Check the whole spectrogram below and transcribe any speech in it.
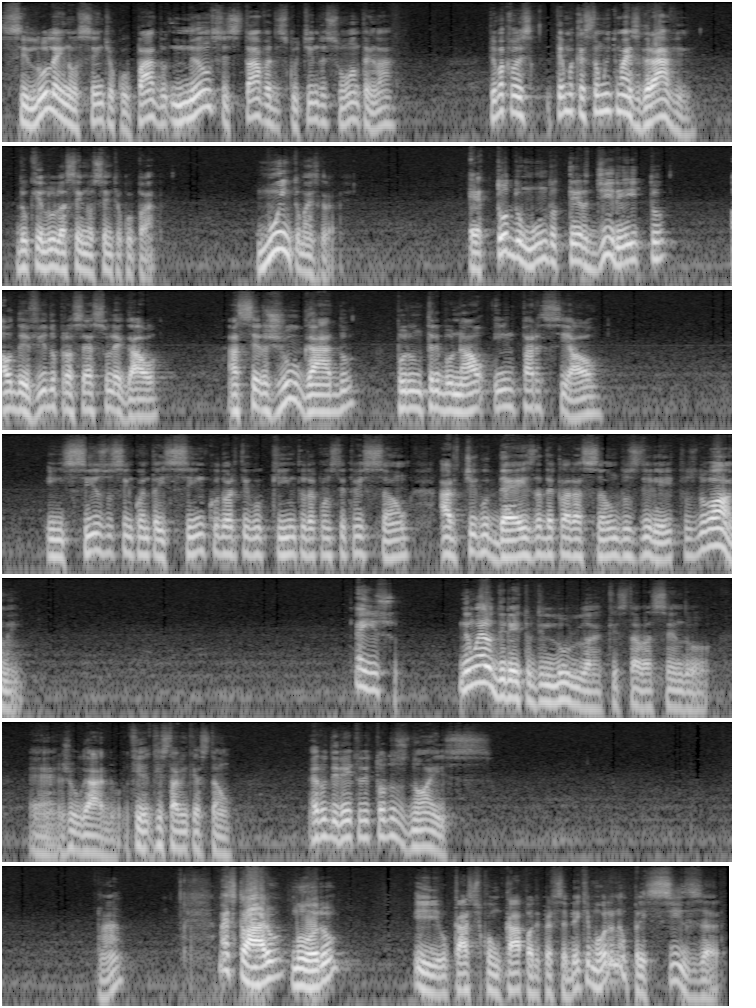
Se Lula é inocente ou culpado, não se estava discutindo isso ontem lá. Tem uma, tem uma questão muito mais grave do que Lula ser inocente ou culpado. Muito mais grave. É todo mundo ter direito ao devido processo legal, a ser julgado por um tribunal imparcial. Inciso 55 do artigo 5 da Constituição, artigo 10 da Declaração dos Direitos do Homem. É isso. Não era o direito de Lula que estava sendo é, julgado, que, que estava em questão. Era o direito de todos nós. Né? Mas, claro, Moro, e o Cássio Conká pode perceber que Moro não precisa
